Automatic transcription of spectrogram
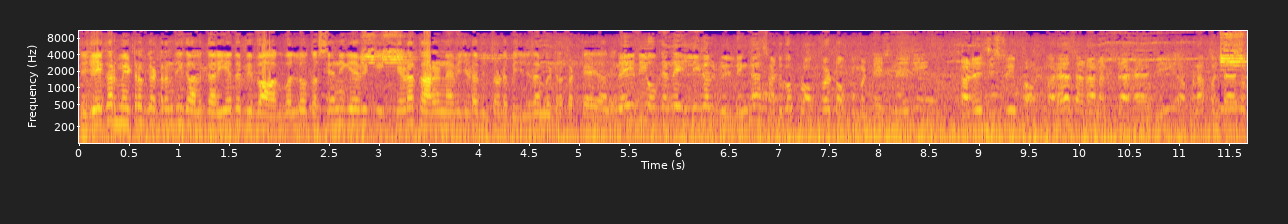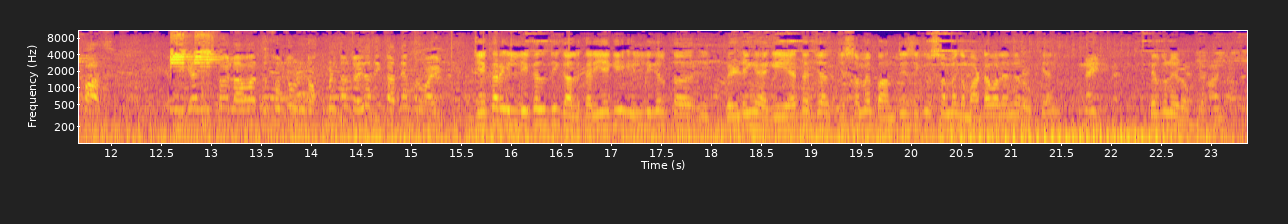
ਤੇ ਜੇਕਰ ਮੀਟਰ ਕੱਟਣ ਦੀ ਗੱਲ ਕਰੀਏ ਤਾਂ ਵਿਭਾਗ ਵੱਲੋਂ ਦੱਸਿਆ ਨਹੀਂ ਗਿਆ ਵੀ ਕੀ- ਕਿਹੜਾ ਕਾਰਨ ਹੈ ਵੀ ਜਿਹੜਾ ਵੀ ਤੁਹਾਡੇ ਬਿਜਲੀ ਦਾ ਮੀਟਰ ਕੱਟਿਆ ਜਾ ਰਿਹਾ? ਨਹੀਂ ਨਹੀਂ ਉਹ ਕਹਿੰਦੇ ਇਲੀਗਲ ਬਿਲਡਿੰਗ ਹੈ ਸਾਡੇ ਕੋਲ ਪ੍ਰੋਪਰ ਡਾਕੂਮੈਂਟੇਸ਼ਨ ਹੈ ਜੀ। ਸਾਡੇ ਰਜਿਸਟਰੀ ਪ੍ਰੋਪਰ ਹੈ ਸਾਡਾ ਨਕਸ਼ਾ ਹੈ ਜੀ ਆਪਣਾ ਪੰਚਾਇਤ ਪਾਸ। ਠੀਕ ਹੈ ਇਸ ਤੋਂ ਇਲਾਵਾ ਦੱਸੋ ਜੋ ਡਾਕੂਮੈਂਟ ਤਾਂ ਚਾਹੀਦਾ ਸੀ ਕਰਦੇ ਪ੍ਰੋਵਾਈਡ ਜੇਕਰ ਇਲੀਗਲ ਦੀ ਗੱਲ ਕਰੀਏ ਕਿ ਇਲੀਗਲ ਬਿਲਡਿੰਗ ਹੈਗੀ ਹੈ ਤਾਂ ਜਦ- ਜਿਸ ਸਮੇਂ ਬੰਦੀ ਸੀ ਉਸ ਸਮੇਂ ਗਮਾਡਾ ਵਾਲਿਆਂ ਨੇ ਰੋਕਿਆ ਨਹੀਂ? ਨਹੀਂ ਜੀ ਬਿਲਕੁਲ ਨਹੀਂ ਰੋਕਿਆ। ਹਾਂਜੀ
